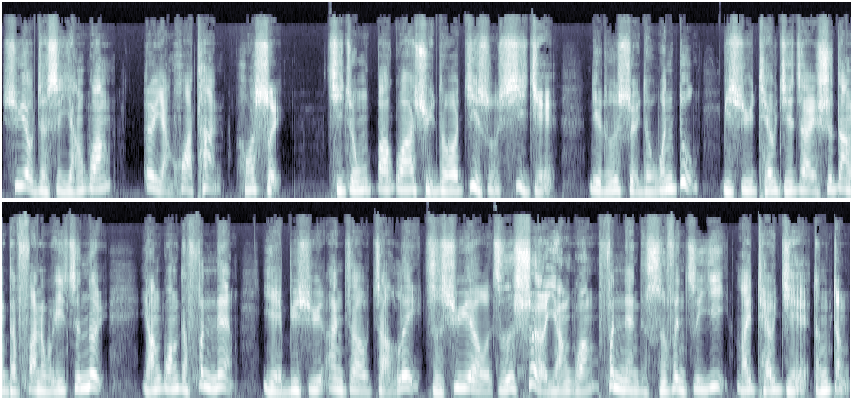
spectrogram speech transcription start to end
需要的是阳光、二氧化碳和水，其中包括许多技术细节，例如水的温度必须调节在适当的范围之内，阳光的分量也必须按照藻类只需要直射阳光分量的十分之一来调节等等。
